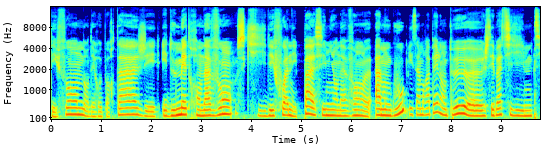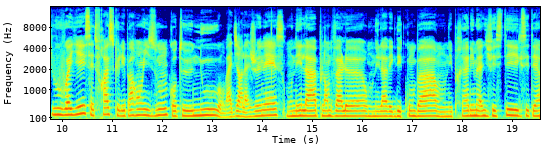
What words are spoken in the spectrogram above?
défendre dans des reportages et, et, de mettre en avant ce qui des fois n'est pas assez mis en avant à mon goût. Et ça me rappelle un peu euh, je sais pas si, vous voyez cette phrase que les parents ils ont quand euh, nous, on va dire la jeunesse, on est là plein de valeurs, on est là avec des combats, on est prêt à les manifester, etc.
